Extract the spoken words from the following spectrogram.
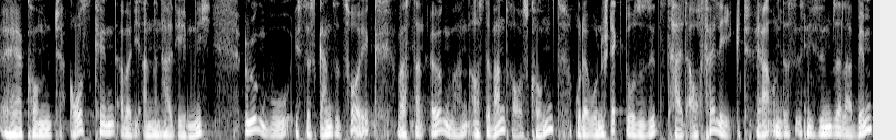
herkommt, auskennt, aber die anderen halt eben nicht. Irgendwo ist das ganze Zeug, was dann irgendwann aus der Wand rauskommt oder wo eine Steckdose sitzt, halt auch verlegt. Ja, und das ist nicht Simsalabim.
